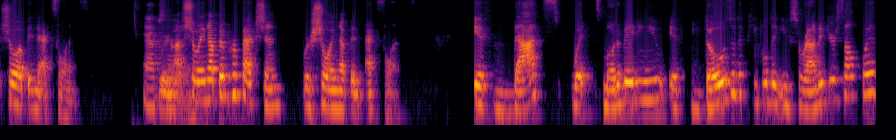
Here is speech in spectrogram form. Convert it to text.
show up in excellence. Absolutely. We're not showing up in perfection, we're showing up in excellence. If that's what's motivating you, if those are the people that you've surrounded yourself with,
